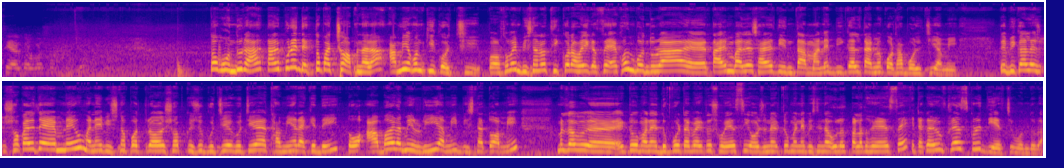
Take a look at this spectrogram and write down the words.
শেয়ার করব সব কিছু তো বন্ধুরা, তারপরে দেখতে পাচ্ছ আপনারা, আমি এখন কি করছি? প্রথমে বিছানাটা ঠিক করা হয়ে গেছে। এখন বন্ধুরা টাইম বাজে সাড়ে তিনটা মানে বিকাল টাইমে কথা বলছি আমি। তো বিকালে, সকালে তো এমনিও মানে বিছনাপত্র সব কিছু গুছিয়ে গুছিয়ে থামিয়ে রেখে দেই। তো আবার আমি রি, আমি বিছনা, তো আমি মতলব একটু মানে দুপুর টাইমে একটু শুয়েছি ওর জন্য একটু মানে বিছনাটা উলট পালট হয়ে এসে এটাকে আমি ফ্রেশ করে দিয়েছি বন্ধুরা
